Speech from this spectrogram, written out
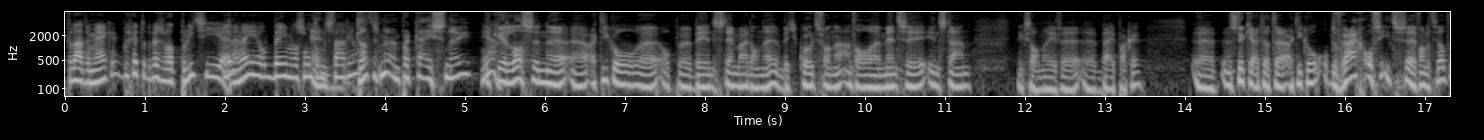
te laten merken. Ik begreep dat er best wel wat politie en ja. mee op been was rondom het stadion. Dat is me een partij sneu. Ja. Ik las een artikel op BN De Stem waar dan een beetje quotes van een aantal mensen in staan. Ik zal hem er even bijpakken. Uh, een stukje uit dat uh, artikel. Op de vraag of ze iets uh, van het veld.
